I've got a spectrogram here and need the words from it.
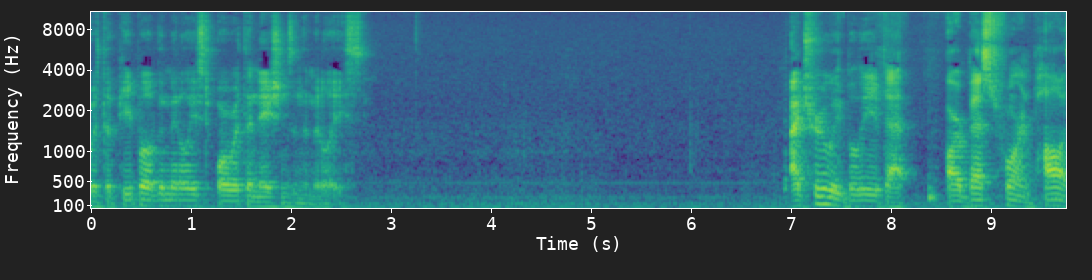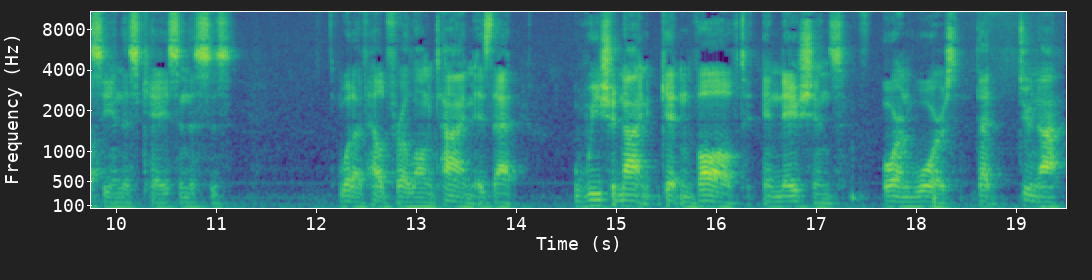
with the people of the Middle East or with the nations in the Middle East. I truly believe that our best foreign policy in this case, and this is what I've held for a long time, is that we should not get involved in nations or in wars that do not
